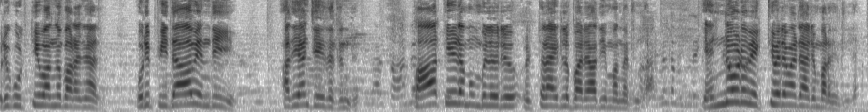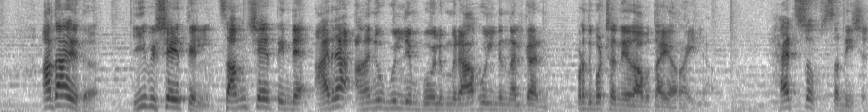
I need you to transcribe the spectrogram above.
ഒരു കുട്ടി വന്ന് പറഞ്ഞാൽ ഒരു പിതാവ് എന്ത് ചെയ്യും? അത് ഞാൻ ചെയ്തിട്ടുണ്ട്. പാർട്ടിയുടെ മുമ്പിൽ ഒരു റിട്ടനായിട്ടുള്ള പരാതിയും വന്നിട്ടില്ല. എന്നോട് വ്യക്തിപരമായിട്ട് ആരും പറഞ്ഞിട്ടില്ല. അതായത് ഈ വിഷയത്തിൽ സംശയത്തിന്റെ അര ആനുകൂല്യം പോലും രാഹുലിന് നൽകാൻ പ്രതിപക്ഷ നേതാവ് തയ്യാറായില്ല. ഹെഡ്സ് ഓഫ് സതീശൻ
